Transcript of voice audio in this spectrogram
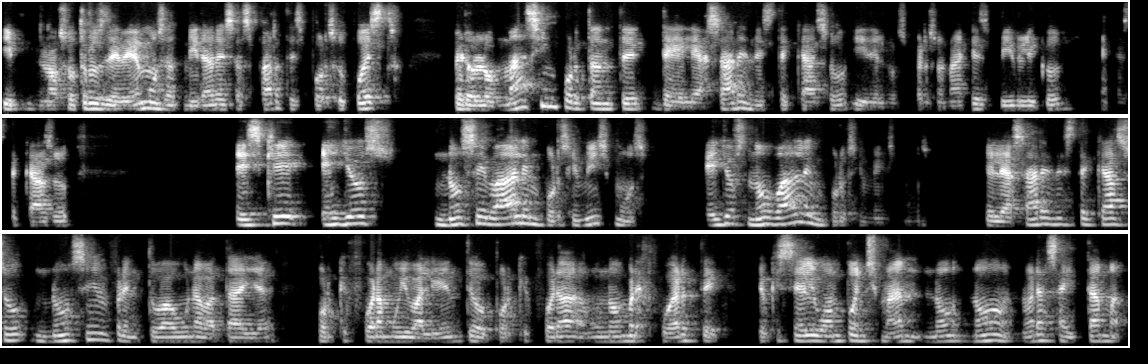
Y nosotros debemos admirar esas partes, por supuesto. Pero lo más importante de Eleazar en este caso y de los personajes bíblicos en este caso es que ellos no se valen por sí mismos, ellos no valen por sí mismos. Eleazar en este caso no se enfrentó a una batalla porque fuera muy valiente o porque fuera un hombre fuerte. Yo qué sé, el One Punch Man. No, no, no era Saitama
